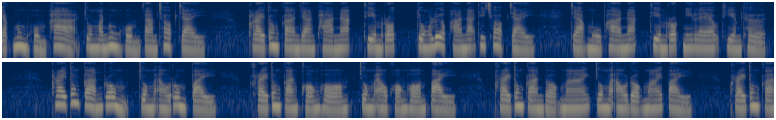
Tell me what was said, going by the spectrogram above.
จักนุ่มห่มผ้าจงมานุ่งห่มตามชอบใจ ใครต้องการยานพาหนะเทียมรถจงเลือกพาหนะที่ชอบใจ จากหมู่พานะเทียมรถนี้แล้วเทียมเถิด ใครต้องการร่มจงมาเอาร่มไป ใครต้องการของหอมจงมาเอาของหอมไป ใครต้องการดอกไม้จงมาเอาดอกไม้ไป ใครต้องการ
